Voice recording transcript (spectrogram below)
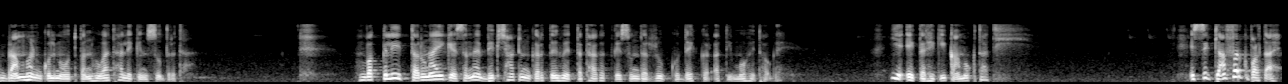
ब्राह्मण कुल में उत्पन्न हुआ था, लेकिन शूद्र था। वक्ली तरुणाई के समय भिक्षाटन करते हुए तथागत के सुंदर रूप को देखकर अति मोहित हो गए। यह एक तरह की कामुकता थी। इससे क्या फ़र्क पड़ता है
